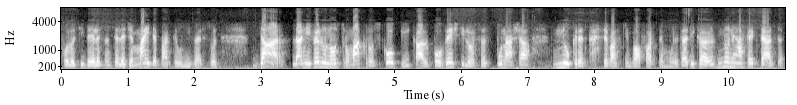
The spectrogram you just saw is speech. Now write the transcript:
folosi de ele să înțelegem mai departe Universul. Dar, la nivelul nostru macroscopic, al poveștilor, să spun așa, nu cred că se va schimba foarte mult. Adică nu ne afectează.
